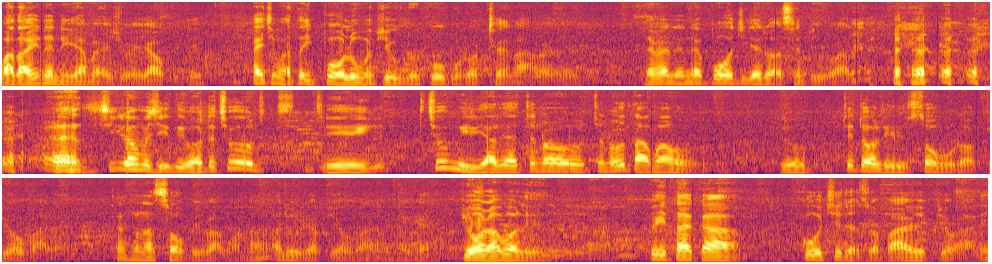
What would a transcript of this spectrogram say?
ဘာသာရေးနဲ့နေရမယ့်အရွယ်ရောက်ပြီလေအဲ့ချိန်မှာတိတ်ပေါ်လို့မဖြစ်ဘူးလို့ကိုယ့်ကိုယ်တော့ထင်တာပဲလေ ဒါပေမဲ့နည်းနည်းပေါ်ကြည့်လိုက်တော့အဆင်ပြေပါတယ်အဲရှိတော့မရှိသေးပါဘူးတချို့ဒီတချို့မီဒီယာတွေကကျွန်တော်ကျွန်တော်တာဖောက်ဒီလို TikTok လေးဆော့ဖို့တော့ပြောပါတယ်ခဏခဏဆော့ပေးပါပေါ့နော်အဲ့လိုတော့ပြောပါတယ်ဟုတ်ကဲ့ပြောတာပေါ့လေပေတက်ကကိုယ့်ချစ်တယ်ဆိုတော့ဘာပဲပြောတာလေ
